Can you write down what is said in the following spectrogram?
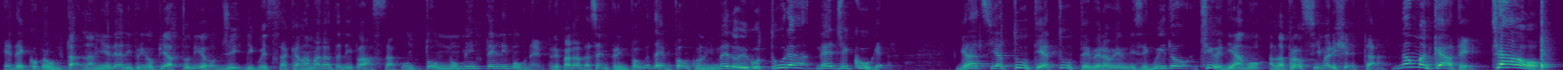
Ed ecco pronta la mia idea di primo piatto di oggi, di questa calamarata di pasta con tonno, menta e limone, preparata sempre in poco tempo con il metodo di cottura Magic Cooker. Grazie a tutti e a tutte per avermi seguito, ci vediamo alla prossima ricetta. Non mancate, ciao!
